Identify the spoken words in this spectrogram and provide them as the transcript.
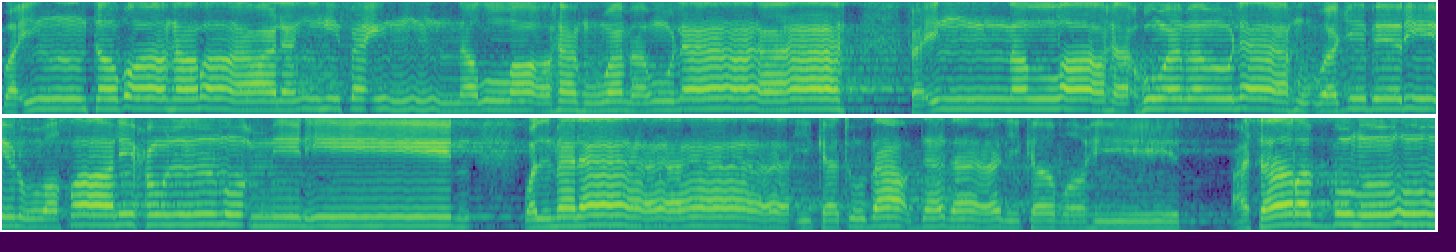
وإن تظاهرا عليه فإن الله هو مولاه. فإن الله هو مولاه وجبريل وصالح المؤمنين. والملائكة بعد ذلك ظهير. عسى ربه إن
